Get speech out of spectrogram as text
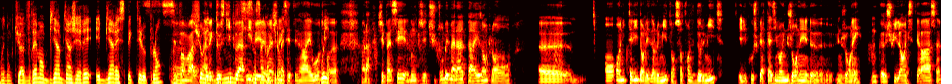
Oui, donc tu as vraiment bien bien géré et bien respecté le plan. C'est pas mal. Sur Avec tout ce qui peut arriver, le machin, etc. et autres. Euh, voilà, j'ai passé, donc j'ai, je suis tombé malade, par exemple en euh, en, en, Italie dans les Dolomites, en sortant des Dolomites, et du coup je perds quasiment une journée de une journée. Donc euh, je suis lent, etc. Ça,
